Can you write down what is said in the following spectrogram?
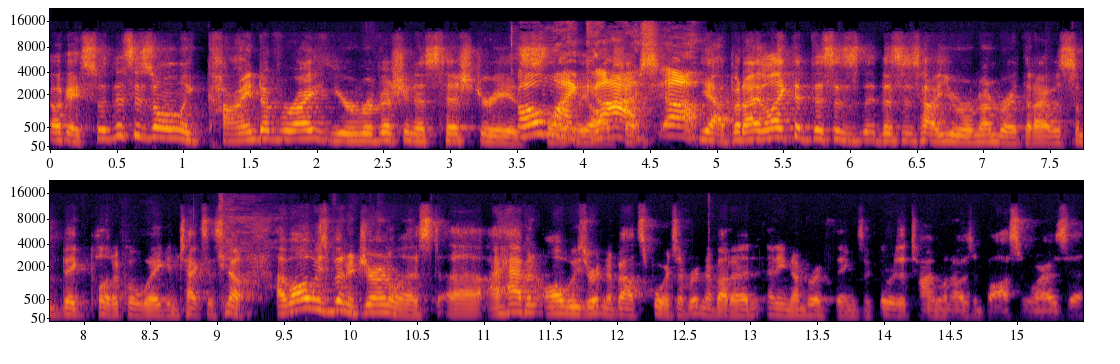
Okay, so this is only kind of right. Your revisionist history is. Oh my gosh! Oh. Yeah, but I like that this is this is how you remember it. That I was some big political wig in Texas. No, I've always been a journalist. Uh, I haven't always written about sports. I've written about a, any number of things. Like there was a time when I was in Boston where I was a,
